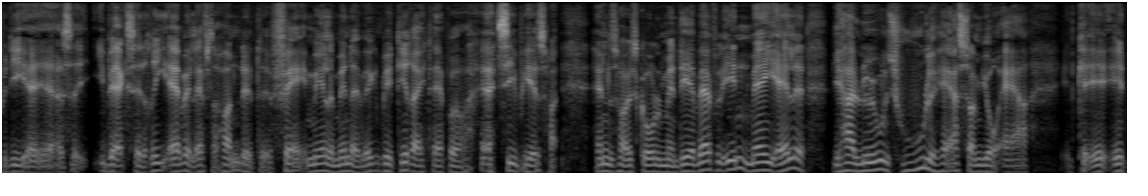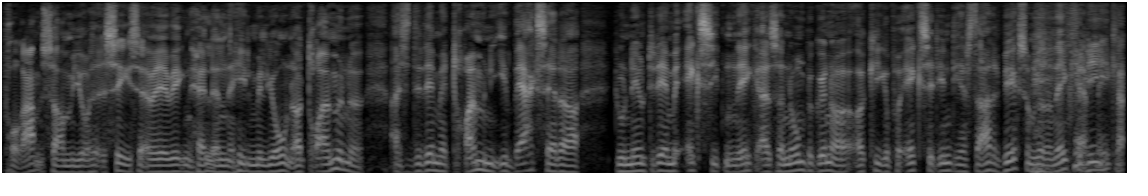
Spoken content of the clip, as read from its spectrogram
Fordi øh, altså, iværksætteri er vel efterhånden et øh, fag, mere eller mindre, jeg vil ikke, blive direkte af på CBS Handelshøjskole, men det er i hvert fald ind med i alle. Vi har Løvens Hule her, som jo er et, et program, som jo ses af jeg ved ikke, en halv eller en hel million, og drømmene, altså det der med drømmene i iværksættere, du nævnte det der med exiten, ikke? Altså nogen begynder at kigge på exit, inden de har startet virksomheden, ikke? Fordi ja,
